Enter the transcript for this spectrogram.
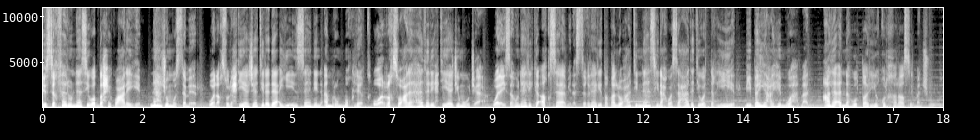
استغفال الناس والضحك عليهم نهج مستمر ونقص الاحتياجات لدى اي انسان امر مقلق والرقص على هذا الاحتياج موجع وليس هنالك اقسى من استغلال تطلعات الناس نحو السعاده والتغيير ببيعهم وهما على انه طريق الخلاص المنشود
